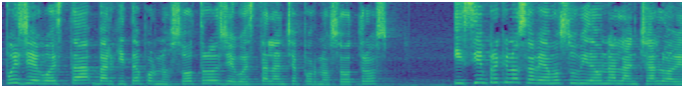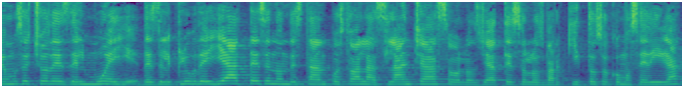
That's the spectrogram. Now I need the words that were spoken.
pues llegó esta barquita por nosotros, llegó esta lancha por nosotros. Y siempre que nos habíamos subido a una lancha lo habíamos hecho desde el muelle, desde el club de yates en donde están pues todas las lanchas o los yates o los barquitos o como se diga.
